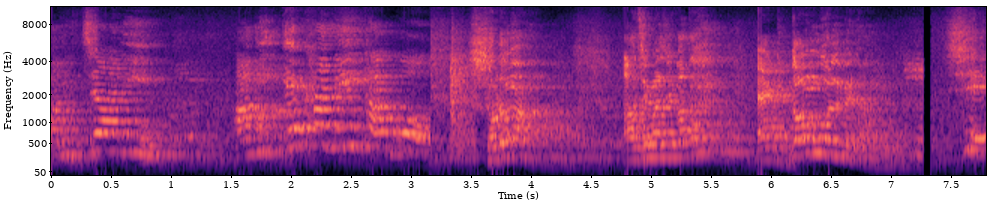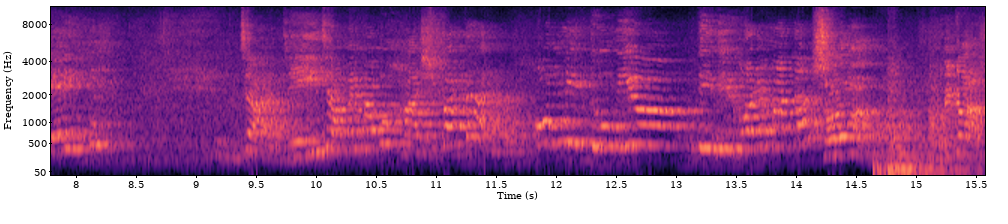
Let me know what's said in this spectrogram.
আমি জানি আমি এখানেই থাকব। সরমা আজে বাজে কথা একদম বলবে না। সেই যা যেই যাবে বাবু হাসপাতাল অমনি তুমিও দিদির ঘরে মাতা সরমা বিকাশ।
